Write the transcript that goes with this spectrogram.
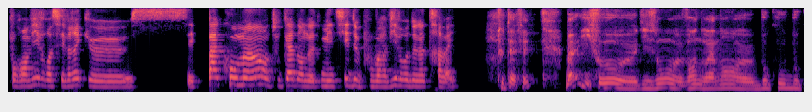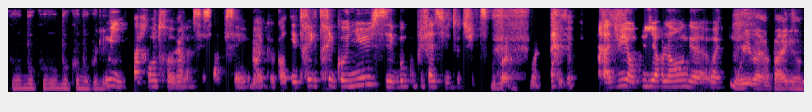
pour en vivre, c'est vrai que c'est pas commun, en tout cas dans notre métier, de pouvoir vivre de notre travail. Tout à fait. Bah, il faut, euh, disons, euh, vendre vraiment euh, beaucoup, beaucoup, beaucoup, beaucoup, beaucoup de livres. Oui, par contre, voilà, c'est ça. C'est vrai que quand tu es très, très connu, c'est beaucoup plus facile tout de suite. Voilà, Traduit en plusieurs langues, ouais. Oui, voilà, par exemple.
